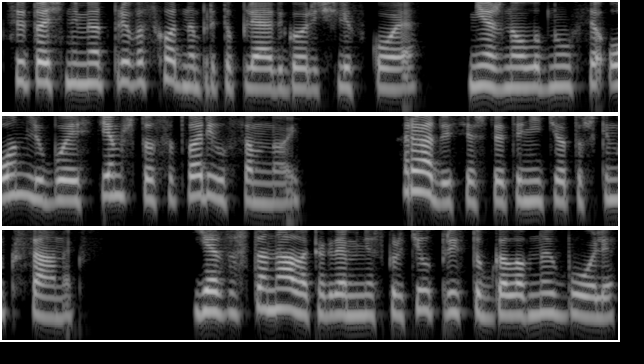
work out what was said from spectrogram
Цветочный мед превосходно притупляет горечь левкоя. Нежно улыбнулся он, любуясь тем, что сотворил со мной. Радуйся, что это не тетушкин Ксанакс. Я застонала, когда меня скрутил приступ головной боли.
